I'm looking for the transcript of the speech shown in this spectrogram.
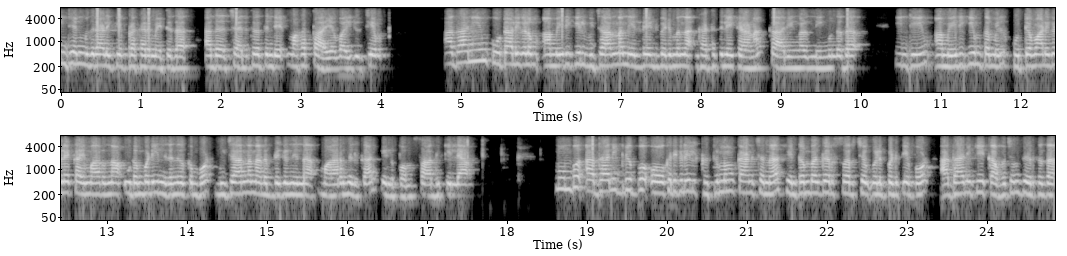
ഇന്ത്യൻ മുതലാളിക്ക് പ്രഹരമേറ്റത്. അത് ചരിത്രത്തിന്റെ മഹത്തായ വൈരുദ്ധ്യം. അദാനിയും കൂട്ടാളികളും അമേരിക്കയിൽ വിചാരണ നേരിടേണ്ടി വരുമെന്ന ഘട്ടത്തിലേക്കാണ് കാര്യങ്ങൾ നീങ്ങുന്നത്. ഇന്ത്യയും അമേരിക്കയും തമ്മിൽ കുറ്റവാളികളെ കൈമാറുന്ന ഉടമ്പടി നിലനിൽക്കുമ്പോൾ വിചാരണ നടപടികളിൽ നിന്ന് മാറി നിൽക്കാൻ എളുപ്പം സാധിക്കില്ല. മുമ്പ് അദാനി ഗ്രൂപ്പ് ഓഹരികളിൽ കൃത്രിമം കാണിച്ചെന്ന് ഹിൻഡംബർഗ് റിസർച്ച് വെളിപ്പെടുത്തിയപ്പോൾ അദാനിക്ക് കവചം തീർത്തത്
